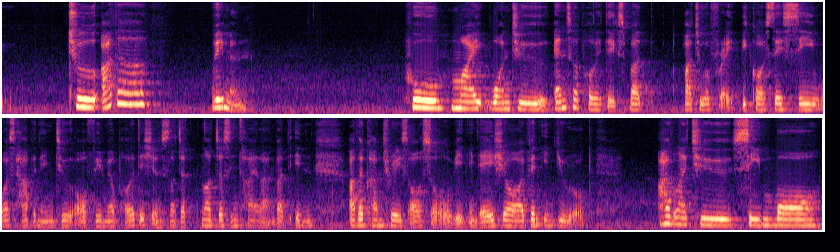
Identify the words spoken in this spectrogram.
you. To other women who might want to enter politics but are too afraid because they see what's happening to all female politicians, not just, not just in Thailand, but in other countries also, in, in Asia or even in Europe. I'd like to see more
